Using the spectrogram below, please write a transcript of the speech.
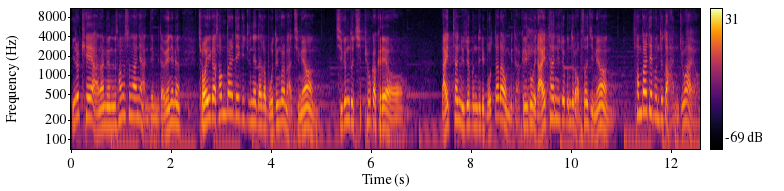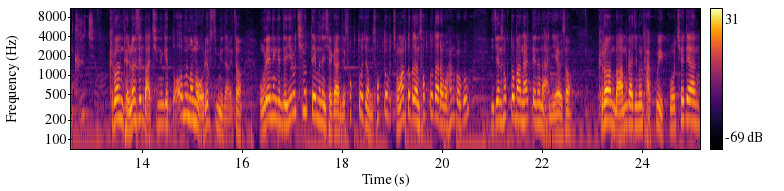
이렇게 안 하면 선순환이 안 됩니다. 왜냐면 저희가 선발대 기준에다가 모든 걸 맞추면 지금도 지표가 그래요. 라이트한 유저분들이 못 따라옵니다. 그리고 네. 라이트한 유저분들 없어지면 선발대 분들도 안 좋아요. 그렇죠. 그런 밸런스를 맞추는 게 너무 너무 어렵습니다. 그래서 올해는 근데 157호 때문에 제가 이제 속도전, 속도 정확도보다는 속도다라고 한 거고 이제는 속도만 할 때는 아니에요. 그래서 그런 마음가짐을 갖고 있고 최대한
